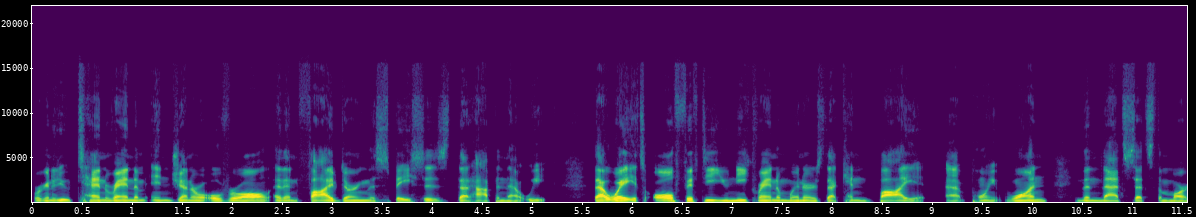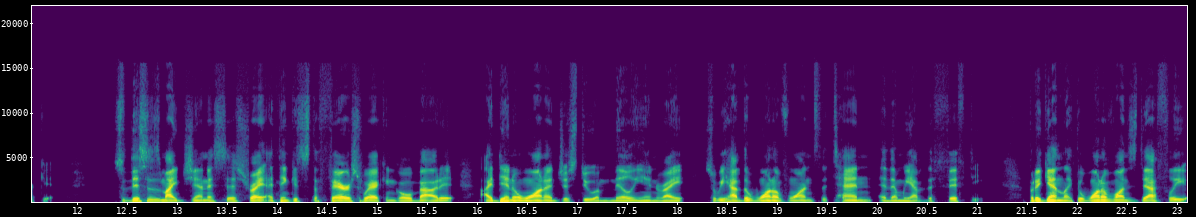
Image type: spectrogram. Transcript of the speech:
We're going to do 10 random in general overall, and then five during the spaces that happen that week. That way, it's all 50 unique random winners that can buy it at point one. And then that sets the market. So this is my genesis, right? I think it's the fairest way I can go about it. I didn't want to just do a million, right? So we have the one of ones, the 10, and then we have the 50. But again, like the one of ones definitely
